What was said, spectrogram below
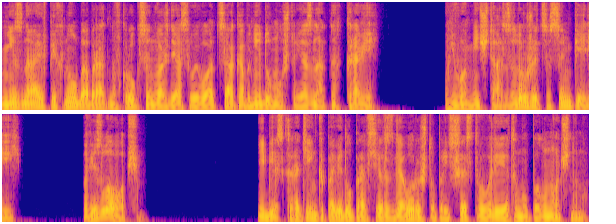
Не знаю, впихнул бы обратно в круг сын вождя своего отца, кабы не думал, что я знатных кровей. У него мечта — задружиться с империей. Повезло, в общем. И бес коротенько поведал про все разговоры, что предшествовали этому полуночному.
